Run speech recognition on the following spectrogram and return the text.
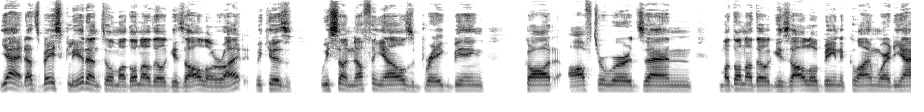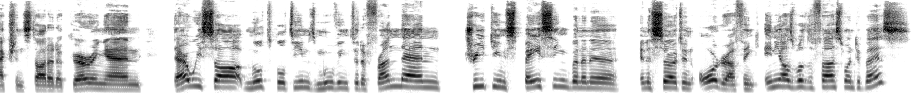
yeah that's basically it until madonna del ghisallo right? Because we saw nothing else break being caught afterwards and madonna del ghisallo being the climb where the action started occurring. And there we saw multiple teams moving to the front and three teams spacing, but in a in a certain order. I think Ineos was the first one to pace.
